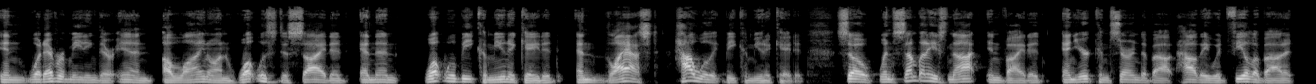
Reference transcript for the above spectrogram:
in whatever meeting they're in align on what was decided and then what will be communicated and last how will it be communicated so when somebody's not invited and you're concerned about how they would feel about it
